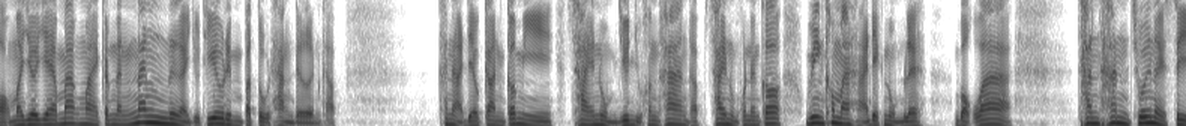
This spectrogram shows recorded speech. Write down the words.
องมาเยอะแยะมากมายกำลังนั่งเหนื่อยอยู่ที่ริมประตูทางเดินครับขณะเดียวกันก็มีชายหนุ่มยืนอยู่ข้างๆครับ ชายหนุ่มคนนั้นก็วิ่งเข้ามาหาเด็กหนุ่มเลย บอกว่าท่านท่านช่วยหน่อยสิ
